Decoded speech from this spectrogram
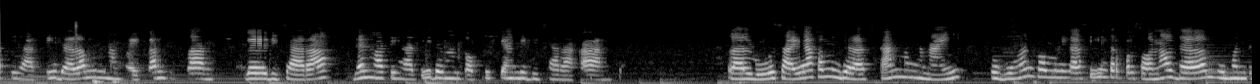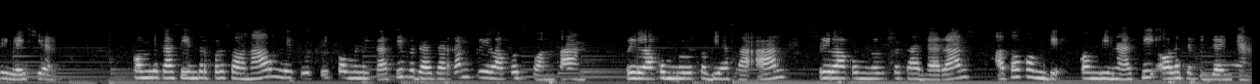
hati-hati dalam menyampaikan pesan, gaya bicara, dan hati-hati dengan topik yang dibicarakan. Lalu, saya akan menjelaskan mengenai hubungan komunikasi interpersonal dalam human relation. Komunikasi interpersonal meliputi komunikasi berdasarkan perilaku spontan, perilaku menurut kebiasaan, perilaku menurut kesadaran, atau kombinasi oleh ketiganya.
